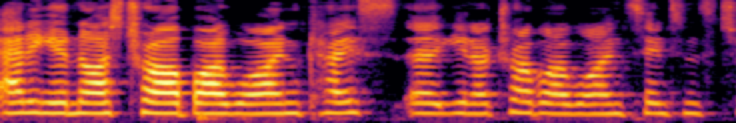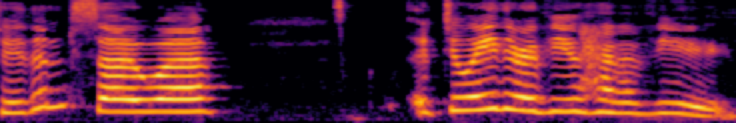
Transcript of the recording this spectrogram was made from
adding a nice trial by wine case, uh, you know, trial by wine sentence to them. So, uh, do either of you have a view?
